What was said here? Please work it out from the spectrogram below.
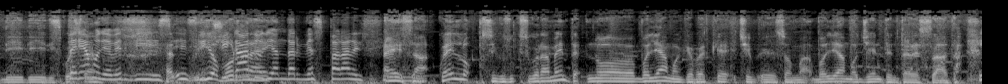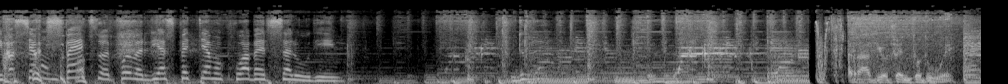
di, di, di speriamo questa- di avervi Eh, friccicato vorrei- di andarvi a sparare il film. Esatto, quello sic- sicuramente no, vogliamo anche perché ci- eh, insomma vogliamo gente interessata. Vi passiamo un Adesso- pezzo e poi vi riaspettiamo qua per saluti. Radio 102.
